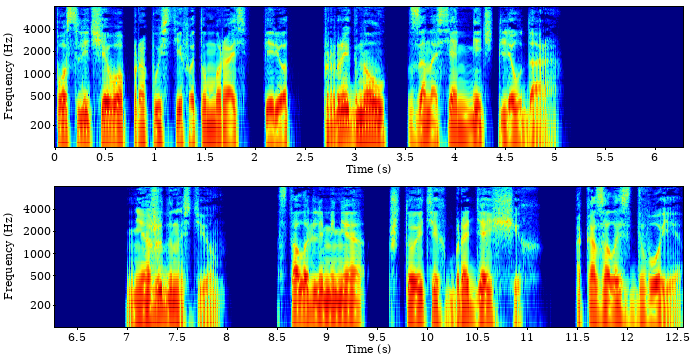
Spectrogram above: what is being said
после чего, пропустив эту мразь вперед, прыгнул, занося меч для удара. Неожиданностью стало для меня что этих бродящих оказалось двое.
